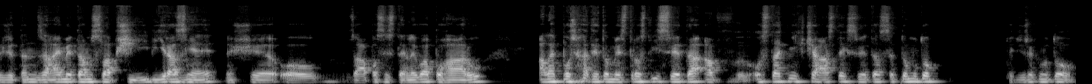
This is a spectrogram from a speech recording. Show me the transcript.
že ten zájem je tam slabší výrazně, než je o zápasy Stanleyova poháru ale pořád je to mistrovství světa a v ostatních částech světa se tomuto, teď řeknu to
